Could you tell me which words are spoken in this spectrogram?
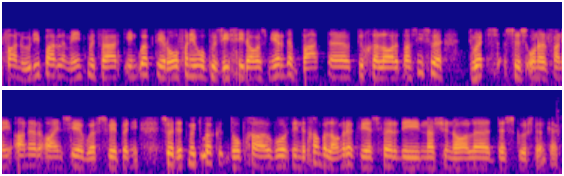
van hoe die parlement moet werk en ook die rol van die oppositie. Daar was meer debatte toegelaat. Dit was nie so doods soos onder van die ander ANC hoofsweepe nie. So dit moet ook dopgehou word en dit gaan belangrik wees vir die nasionale diskurs dink ek.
